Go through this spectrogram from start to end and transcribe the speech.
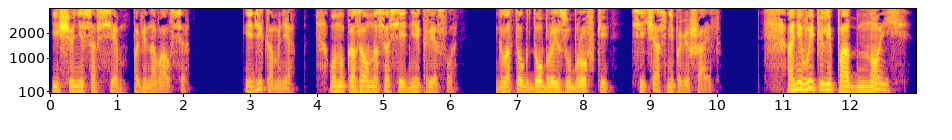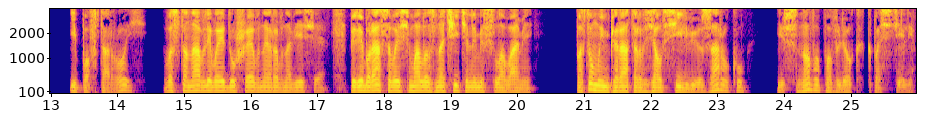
еще не совсем повиновался. «Иди ко мне», — он указал на соседнее кресло. Глоток доброй зубровки сейчас не помешает. Они выпили по одной и по второй, восстанавливая душевное равновесие, перебрасываясь малозначительными словами. Потом император взял Сильвию за руку и снова повлек к постели.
